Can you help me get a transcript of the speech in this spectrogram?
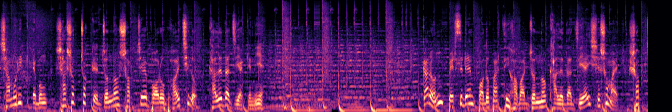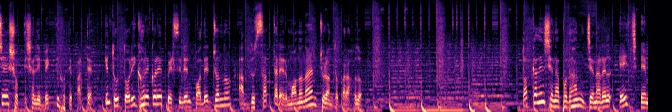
সামরিক এবং শাসক চক্রের জন্য সবচেয়ে বড় ভয় ছিল খালেদা জিয়াকে নিয়ে। কারণ প্রেসিডেন্ট পদপ্রার্থী হবার জন্য খালেদা জিয়াই সে সময় সবচেয়ে শক্তিশালী ব্যক্তি হতে পারতেন। কিন্তু তড়িঘড়ে করে প্রেসিডেন্ট পদের জন্য আব্দুস সাত্তারের মনোনয়ন চূড়ান্ত করা হলো। তৎকালীন সেনাপ্রধান জেনারেল এইচ এম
